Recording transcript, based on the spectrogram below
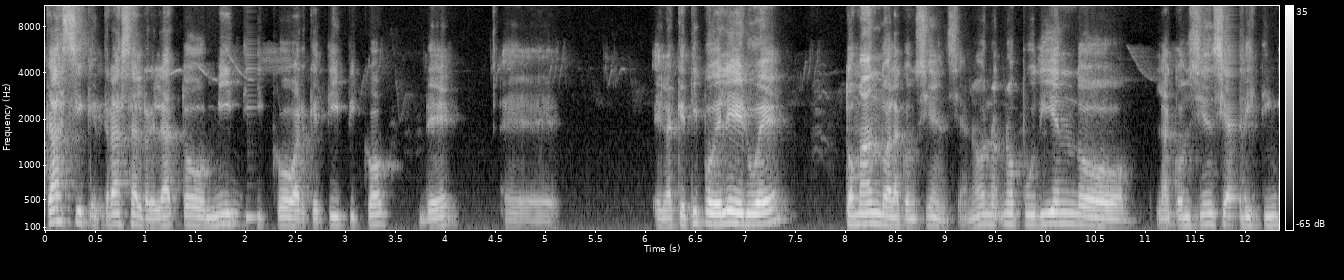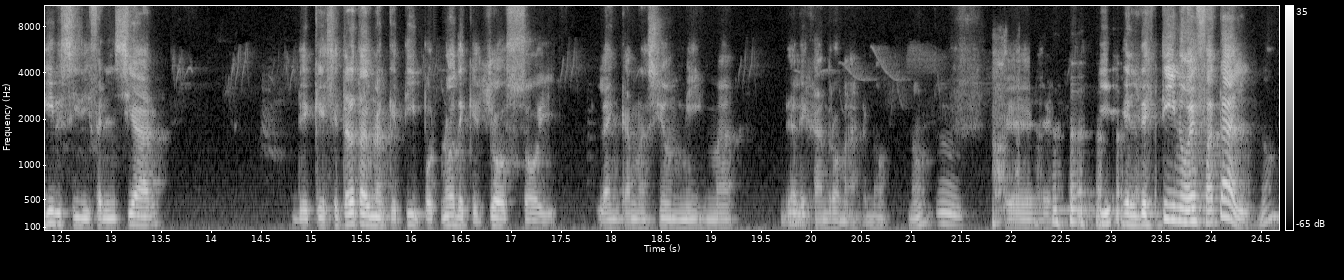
casi que traza el relato mítico, arquetípico de el arquetipo del héroe tomando a la conciencia, ¿no? No, no pudiendo la conciencia distinguirse y diferenciar de que se trata de un arquetipo, no de que yo soy la encarnación misma de Alejandro Magno, ¿no? mm, Eh, y el destino es fatal, ¿no?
